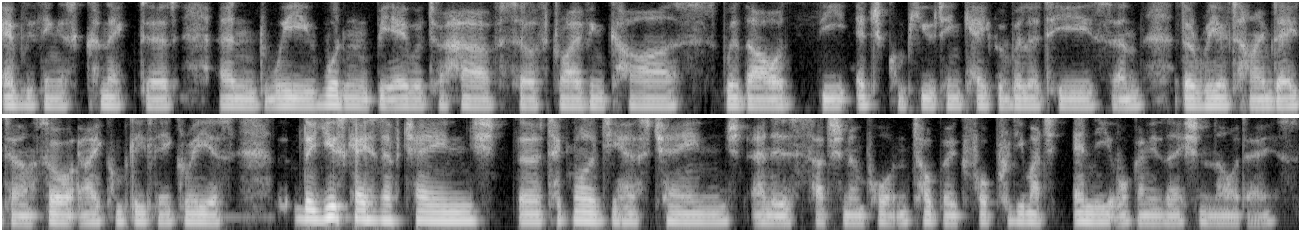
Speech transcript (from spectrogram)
everything is connected and we wouldn't be able to have self-driving cars without the edge computing capabilities and the real-time data. So i completely agree. Is the use cases have changed the technology has changed and is such an important topic for pretty much any organization nowadays.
